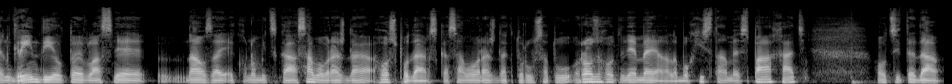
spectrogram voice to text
ten Green Deal to je vlastne naozaj ekonomická samovražda, hospodárska samovražda, ktorú sa tu rozhodneme alebo chystáme spáchať. Hoci teda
